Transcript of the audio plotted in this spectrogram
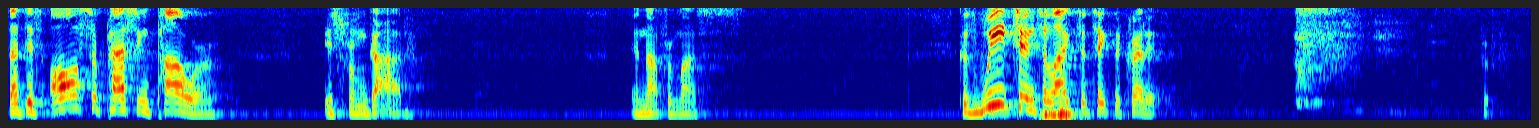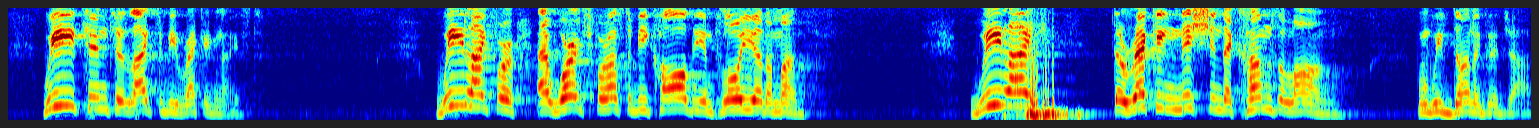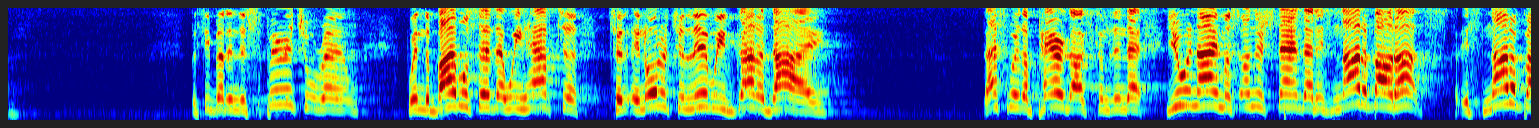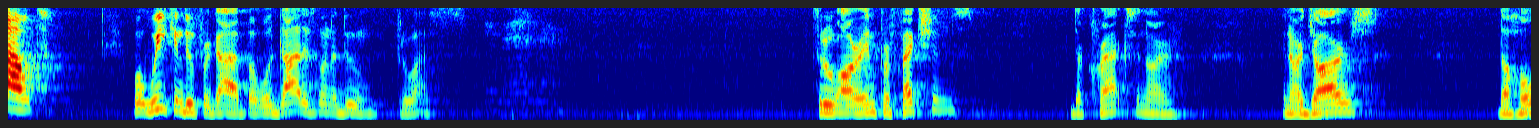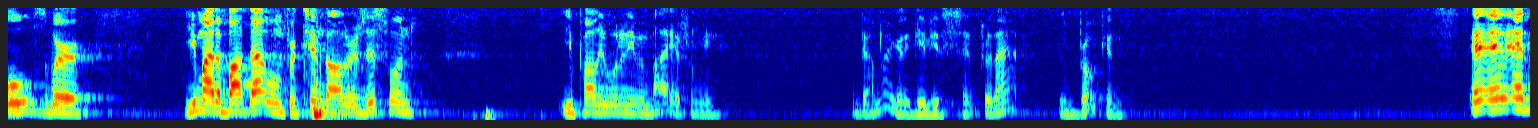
that this all surpassing power is from God and not from us. Because we tend to like to take the credit. We tend to like to be recognized. We like for at work for us to be called the employee of the month. We like the recognition that comes along when we've done a good job. But see, but in the spiritual realm, when the Bible says that we have to, to in order to live, we've got to die, that's where the paradox comes in that you and I must understand that it's not about us. It's not about what we can do for God, but what God is going to do through us. through our imperfections, the cracks in our, in our jars, the holes where you might have bought that one for $10. This one, you probably wouldn't even buy it from me. I'm not going to give you a cent for that. It's broken. And, and,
